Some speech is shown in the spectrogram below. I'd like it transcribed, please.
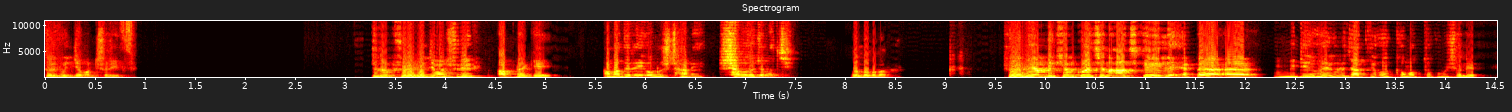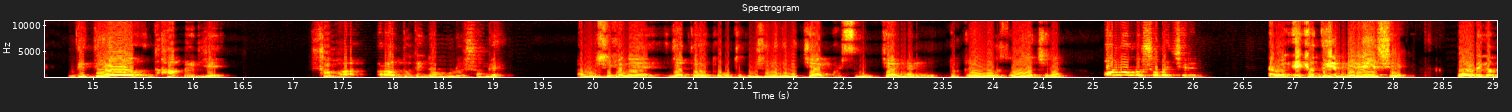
শরীফুজ্জামান শরীফ। জনাব শরীফুজ্জামান শরীফ আপনাকে আমাদের এই অনুষ্ঠানে স্বাগত জানাচ্ছি। ধন্যবাদ। শরীফ আপনি খেয়াল করেছেন আজকে একটা মিটিং হয়ে গেল জাতীয় ঐক্যমত্য কমিশনের দ্বিতীয় ধাপের যে সভা রাজনৈতিক দলগুলোর সঙ্গে। এবং সেখানে জাতীয় ঐক্যমত্য কমিশনের যিনি চেয়ারপারসন চেয়ারম্যান ডক্টর উনিও ছিলেন, অন্যান্য সবাই ছিলেন। এবং এখান থেকে বেরিয়ে এসে পলিটিক্যাল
